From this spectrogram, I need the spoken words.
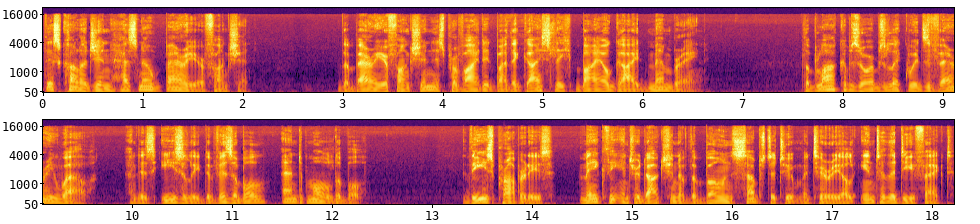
This collagen has no barrier function. The barrier function is provided by the Geistlich BioGuide membrane, the block absorbs liquids very well and is easily divisible and moldable. These properties make the introduction of the bone substitute material into the defect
